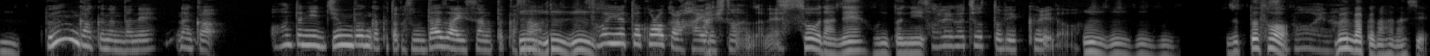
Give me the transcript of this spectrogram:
うん。文学なんだね。なんか本当に純文学とかその太宰さんとかさ、うんうんうん。そういうところから入る人なんだね。そうだね本当に。それがちょっとびっくりだわ。うんうんうんうん。ずっとそすごいうな。文学の話。へ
